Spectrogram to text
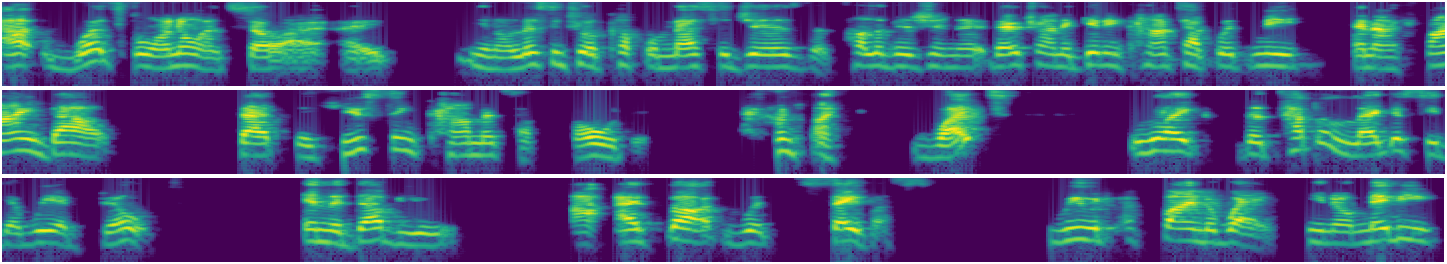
I, what's going on? So I, I, you know, listened to a couple messages, the television, they're trying to get in contact with me. And I find out that the Houston Comets have folded. I'm like, what? Like the type of legacy that we had built in the W I, I thought would save us. We would find a way, you know, maybe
